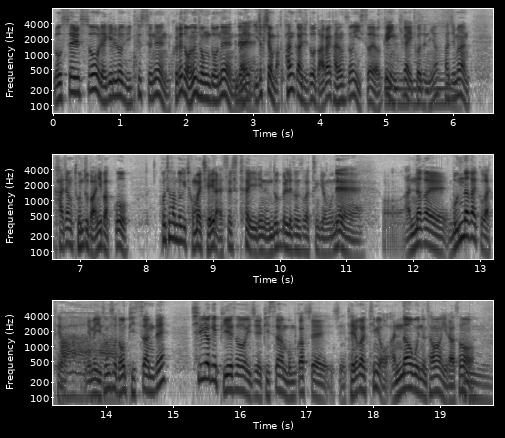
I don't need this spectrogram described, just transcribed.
로셀소, 레길론, 윙크스는 그래도 어느 정도는 네. 만약 이적 시장 막판까지도 나갈 가능성이 있어요. 꽤 인기가 음. 있거든요. 하지만 가장 돈도 많이 받고 콘테 감독이 정말 제일 안 쓸 스타일인 은돈벨레 선수 같은 경우는 네. 어, 안 나갈 못 나갈 것 같아요. 아. 왜냐면 이 선수가 너무 비싼데 실력에 비해서 이제 비싼 몸값에 이제 데려갈 팀이 어, 안 나오고 있는 상황이라서 음.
